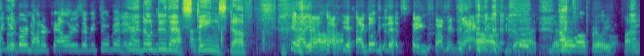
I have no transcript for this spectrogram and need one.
You can burn 100 calories every two minutes. yeah, don't do that sting stuff. yeah, yeah, yeah. I go do that Sting stuff exactly. Oh God, I- that's really funny.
